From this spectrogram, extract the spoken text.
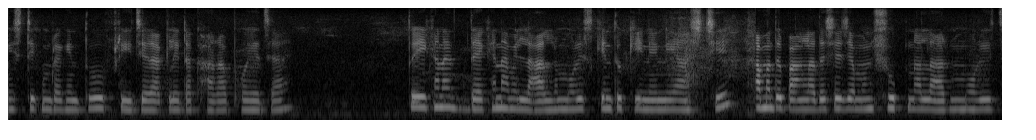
মিষ্টি কুমড়া কিন্তু ফ্রিজে রাখলে এটা খারাপ হয়ে যায়। তো এখানে দেখেন আমি লাল মরিচ কিন্তু কিনে নিয়ে আসছি। আমাদের বাংলাদেশে যেমন শুকনা লাল মরিচ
